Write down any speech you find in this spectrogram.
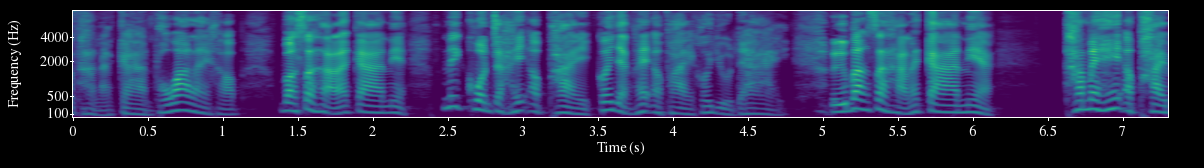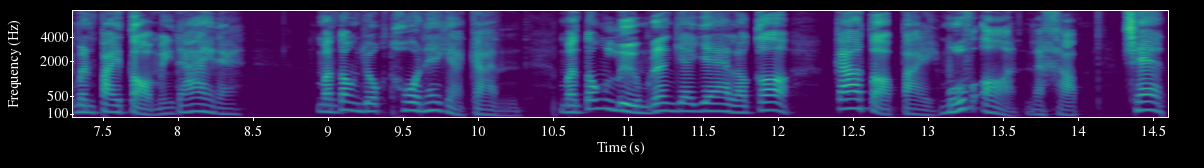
สถานการณ์เพราะว่าอะไรครับ บางสถานการณ์เนี่ยไม่ควรจะให้อภัยก็ยังให้อภัยเขาอยู่ได้ หรือบางสถานการณ์เนี่ยถ้าไม่ให้อภัยมันไปต่อไม่ได้นะ มันต้องยกโทษให้แก่กัน มันต้องลืมเรื่องแย่ๆ แล้วก็ก้าวต่อไป move on นะครับ เช่น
